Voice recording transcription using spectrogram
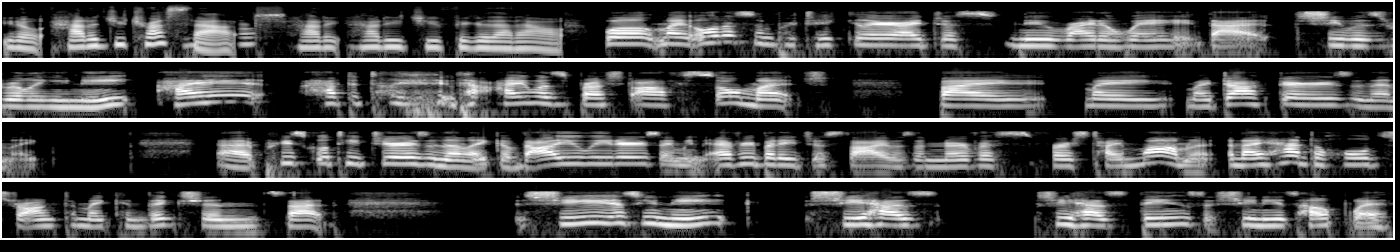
You know, how did you trust Mhm. that? How did how did you figure that out? Well, my oldest in particular, I just knew right away that she was really unique. I have to tell you that I was brushed off so much by my my doctors and then like uh, preschool teachers and then like evaluators. I mean, everybody just thought I was a nervous first time mom, and I had to hold strong to my convictions that she is unique. She has she has things that she needs help with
